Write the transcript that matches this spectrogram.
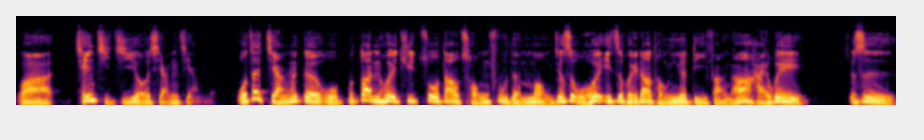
哇，前几集有想讲的，我在讲那个，我不断会去做到重复的梦，就是我会一直回到同一个地方，然后还会就是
